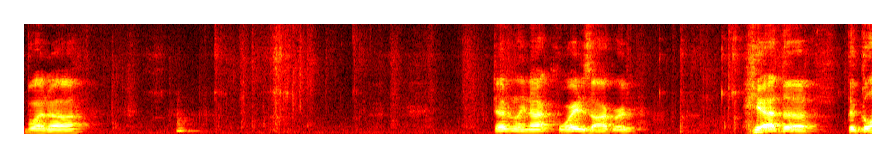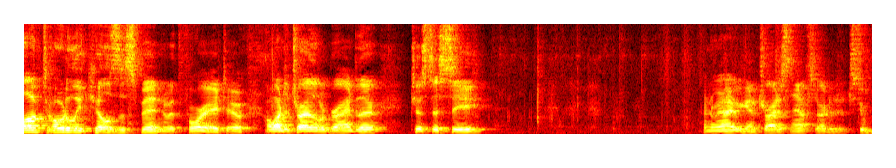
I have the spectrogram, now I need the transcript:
But, uh, definitely not quite as awkward. Yeah, the the glove totally kills the spin with 4A too. I wanted to try a little grind there just to see. And I'm not even gonna try to snap start it. Too,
